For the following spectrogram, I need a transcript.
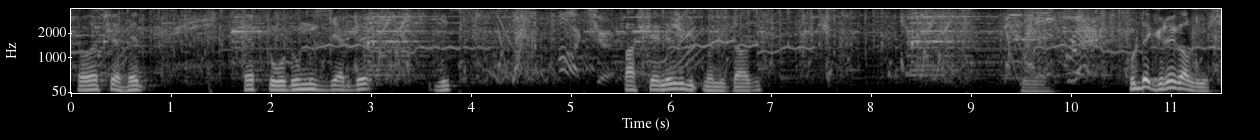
Arkadaşlar hep hep doğduğumuz yerde biz başka yerlere de gitmemiz lazım. Draft. Burada Greg alıyor.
